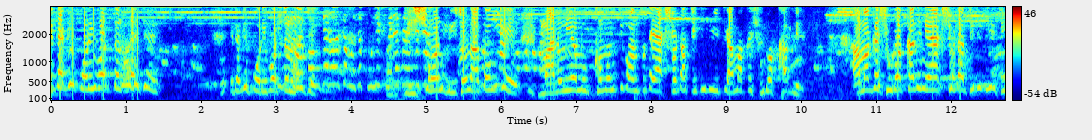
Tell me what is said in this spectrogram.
এটা কি পরিবর্তন হয়েছে? এটা কি পরিবর্তন হয়েছে? ভীষণ ভীষণ আতঙ্কে। মাননীয় মুখ্যমন্ত্রীকে অন্তত একশোটা চিঠি দিয়েছে আমাকে সুরক্ষা দিন। আমাকে সুরক্ষা দিনে একশোটা চিঠি দিয়েছি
